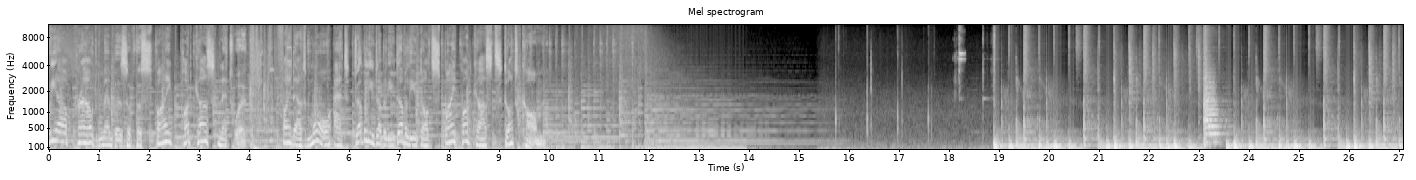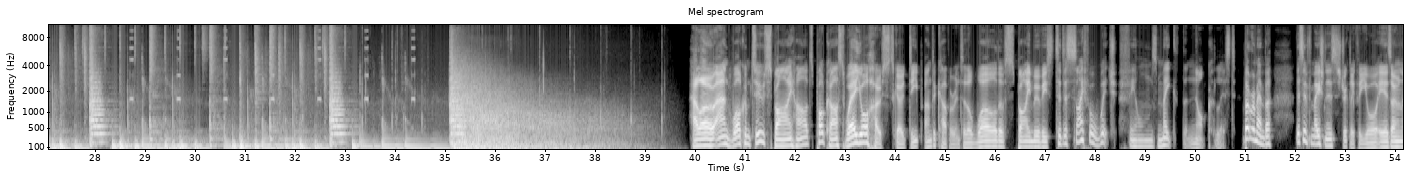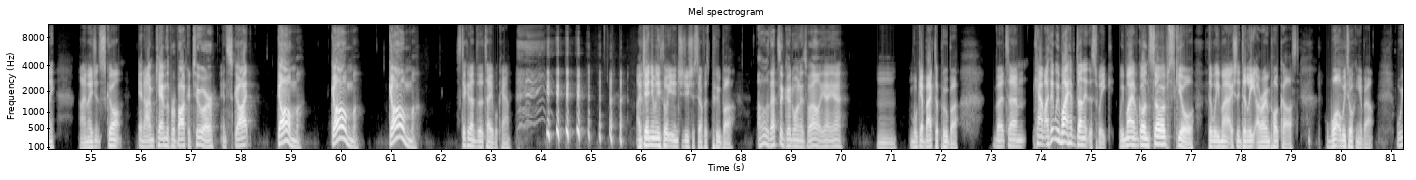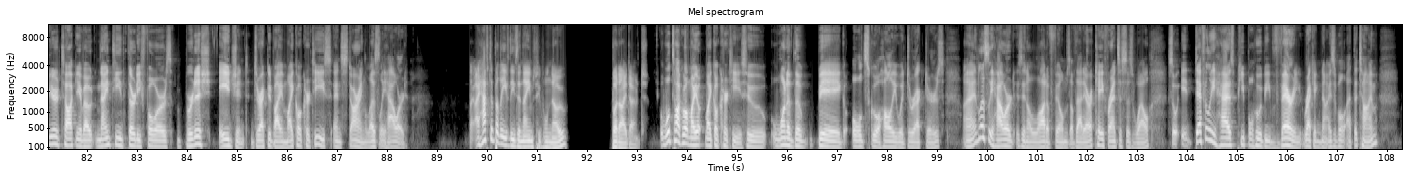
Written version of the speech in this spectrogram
We are proud members of the Spy Podcast Network. Find out more at www.spypodcasts.com. welcome to Spy Hard's podcast, where your hosts go deep undercover into the world of spy movies to decipher which films make the knock list. But remember, this information is strictly for your ears only. I'm Agent Scott. And I'm Cam the Provocateur. And Scott, gum! Gum! Gum! Stick it under the table, Cam. I genuinely thought you'd introduce yourself as Pooba. Oh, that's a good one as well. Yeah, yeah. Mm. We'll get back to Pooba. But um, Cam, I think we might have done it this week. We might have gone so obscure that we might actually delete our own podcast. What are we talking about? We are talking about 1934's British Agent, directed by Michael Curtiz and starring Leslie Howard. I have to believe these are names people know, but I don't. We'll talk about my, Michael Curtiz, who one of the big old school Hollywood directors, uh, and Leslie Howard is in a lot of films of that era. Kay Francis as well. So it definitely has people who would be very recognizable at the time.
